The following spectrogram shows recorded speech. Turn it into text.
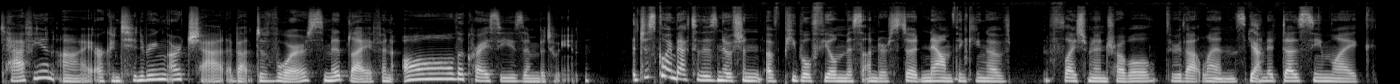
Taffy and I are continuing our chat about divorce, midlife, and all the crises in between. Just going back to this notion of people feel misunderstood, now I'm thinking of Fleishman in Trouble through that lens. Yeah. And it does seem like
